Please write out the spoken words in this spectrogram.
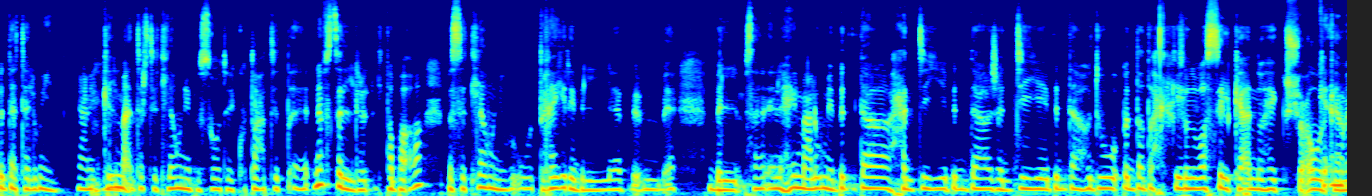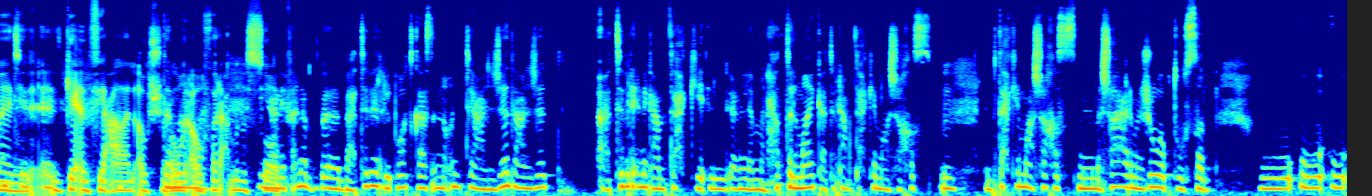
بدها تلوين يعني. كل ما قدرتي تلوني بصوتك وتعطي آه، نفس الطبقة بس تلوني وتغيري بال, بال... مثلا هي المعلومة بدها حدية بدها جدية بدها هدوء بدها ضحكة نوصل كأنه هيك شعور كأنه كمان أنت- يعني كأن انفعال أو شعور أو تماماً. فرح من الصوت يعني فأنا بعتبر البودكاست إنه انت عن جد عن جد اعتبري إنك عم تحكي يعني لما نحط المايك اعتبري عم تحكي مع شخص مم. لما تحكي مع شخص من المشاعر من جوا بتوصل ويعني.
